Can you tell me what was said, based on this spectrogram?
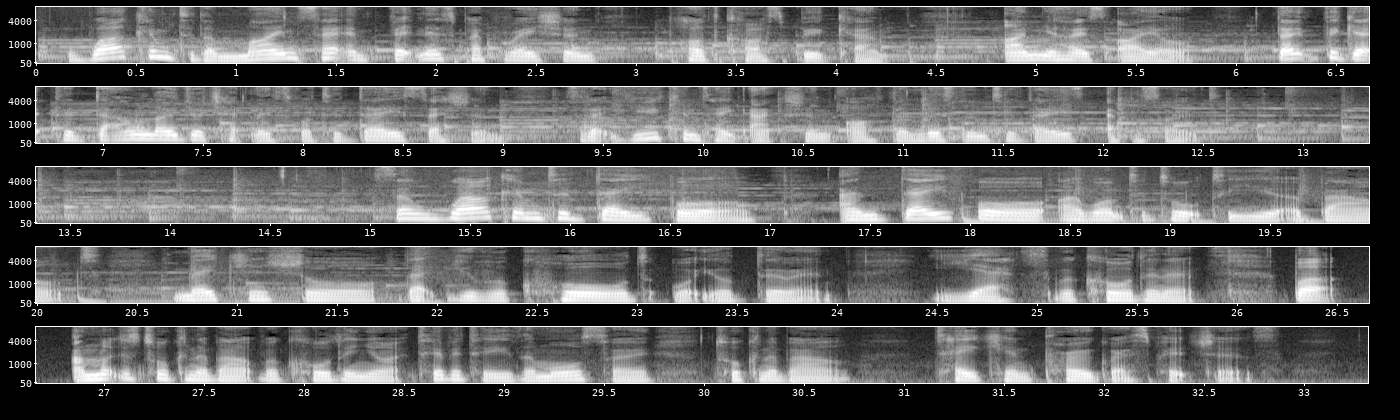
Welcome to the Mindset and Fitness Preparation Podcast Bootcamp. I'm your host, Ayo. Don't forget to download your checklist for today's session so that you can take action after listening to today's episode. So, welcome to day four. And day four, I want to talk to you about making sure that you record what you're doing. Yes, recording it. But I'm not just talking about recording your activities, I'm also talking about taking progress pictures.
